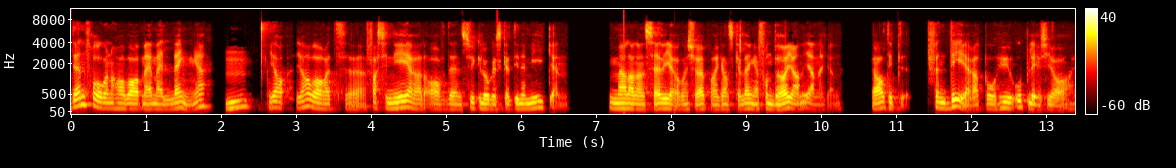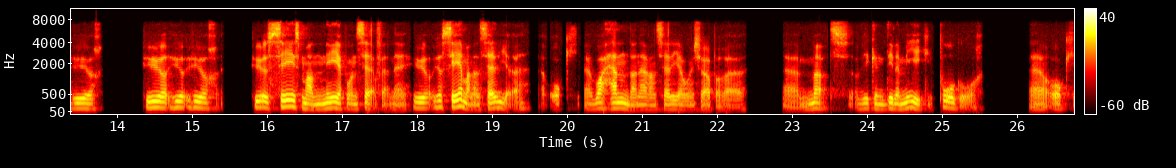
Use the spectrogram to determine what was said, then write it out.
den frågan har varit med mig länge. Mm. Jag, jag har varit eh, fascinerad av den psykologiska dynamiken mellan en säljare och en köpare ganska länge från början egentligen. Jag har alltid funderat på hur upplevs jag? Hur, hur, hur, hur, hur ses man ner på en säljare? Nej, hur, hur ser man en säljare? Och eh, vad händer när en säljare och en köpare eh, möts? Vilken dynamik pågår? Eh, och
